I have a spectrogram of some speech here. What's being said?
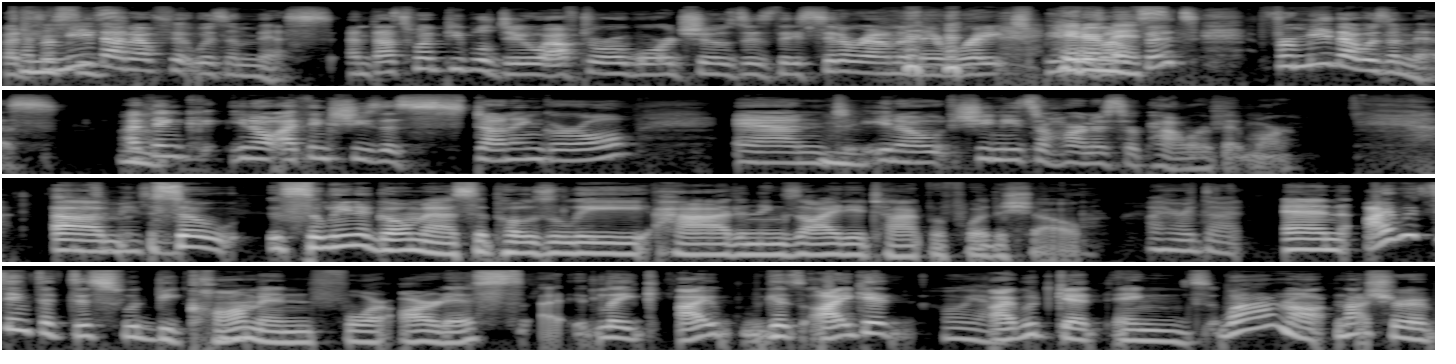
But And for me, is- that outfit was a miss, and that's what people do after award shows: is they sit around and they rate people's Hit miss. outfits. For me, that was a miss. I Mm. think you know, I think she's a stunning girl, and Mm. you know, she needs to harness her power a bit more. Um, so Selena Gomez supposedly had an anxiety attack before the show. I heard that. And I would think that this would be common for artists. Like I, because I get, Oh, yeah. I would get anx. Well, I'm not not sure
